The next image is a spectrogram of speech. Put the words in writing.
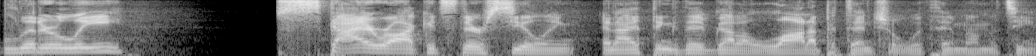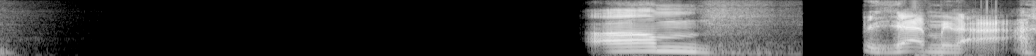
literally skyrockets their ceiling and I think they've got a lot of potential with him on the team. Um, yeah, I mean, I,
